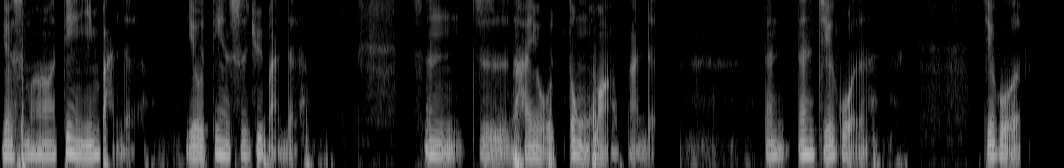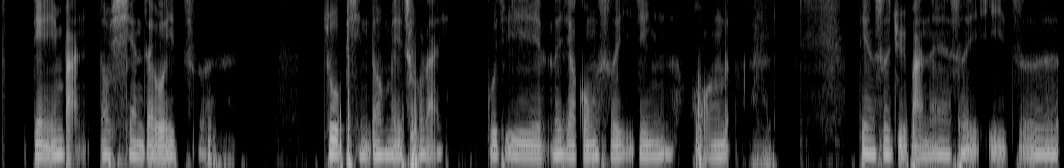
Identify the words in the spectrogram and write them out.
有什么电影版的，有电视剧版的，甚至还有动画版的，但但是结果呢？结果，电影版到现在为止，作品都没出来，估计那家公司已经黄了。电视剧版呢，是一直，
